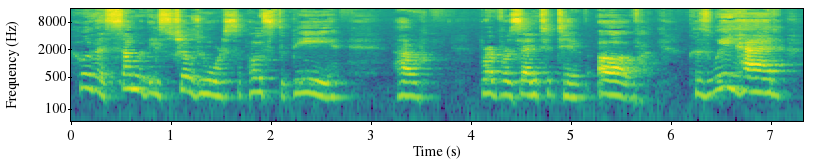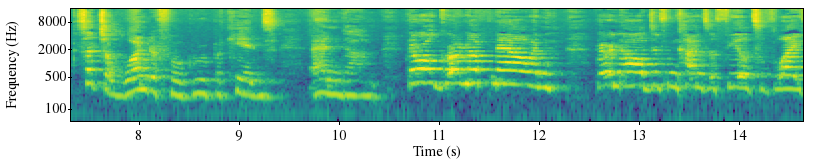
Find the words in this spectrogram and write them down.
who the, some of these children were supposed to be uh, representative of, because we had such a wonderful group of kids, and um, they're all grown up now, and they're in all different kinds of fields of life,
